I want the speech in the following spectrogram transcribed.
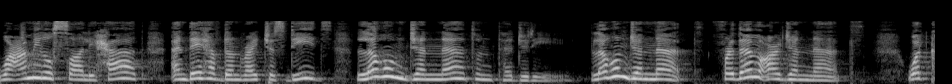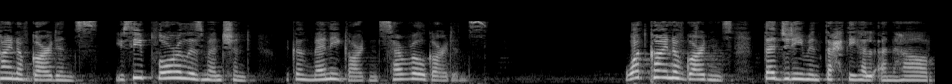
وَعَمِلُوا الصَّالِحَاتِ And they have done righteous deeds. لَهُمْ جَنَّاتٌ تَجْرِي لَهُمْ جَنَّات For them are jannat. What kind of gardens? You see, plural is mentioned because many gardens, several gardens. What kind of gardens? تَجْرِي مِن تَحْتِهَا الْأَنْهَارِ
